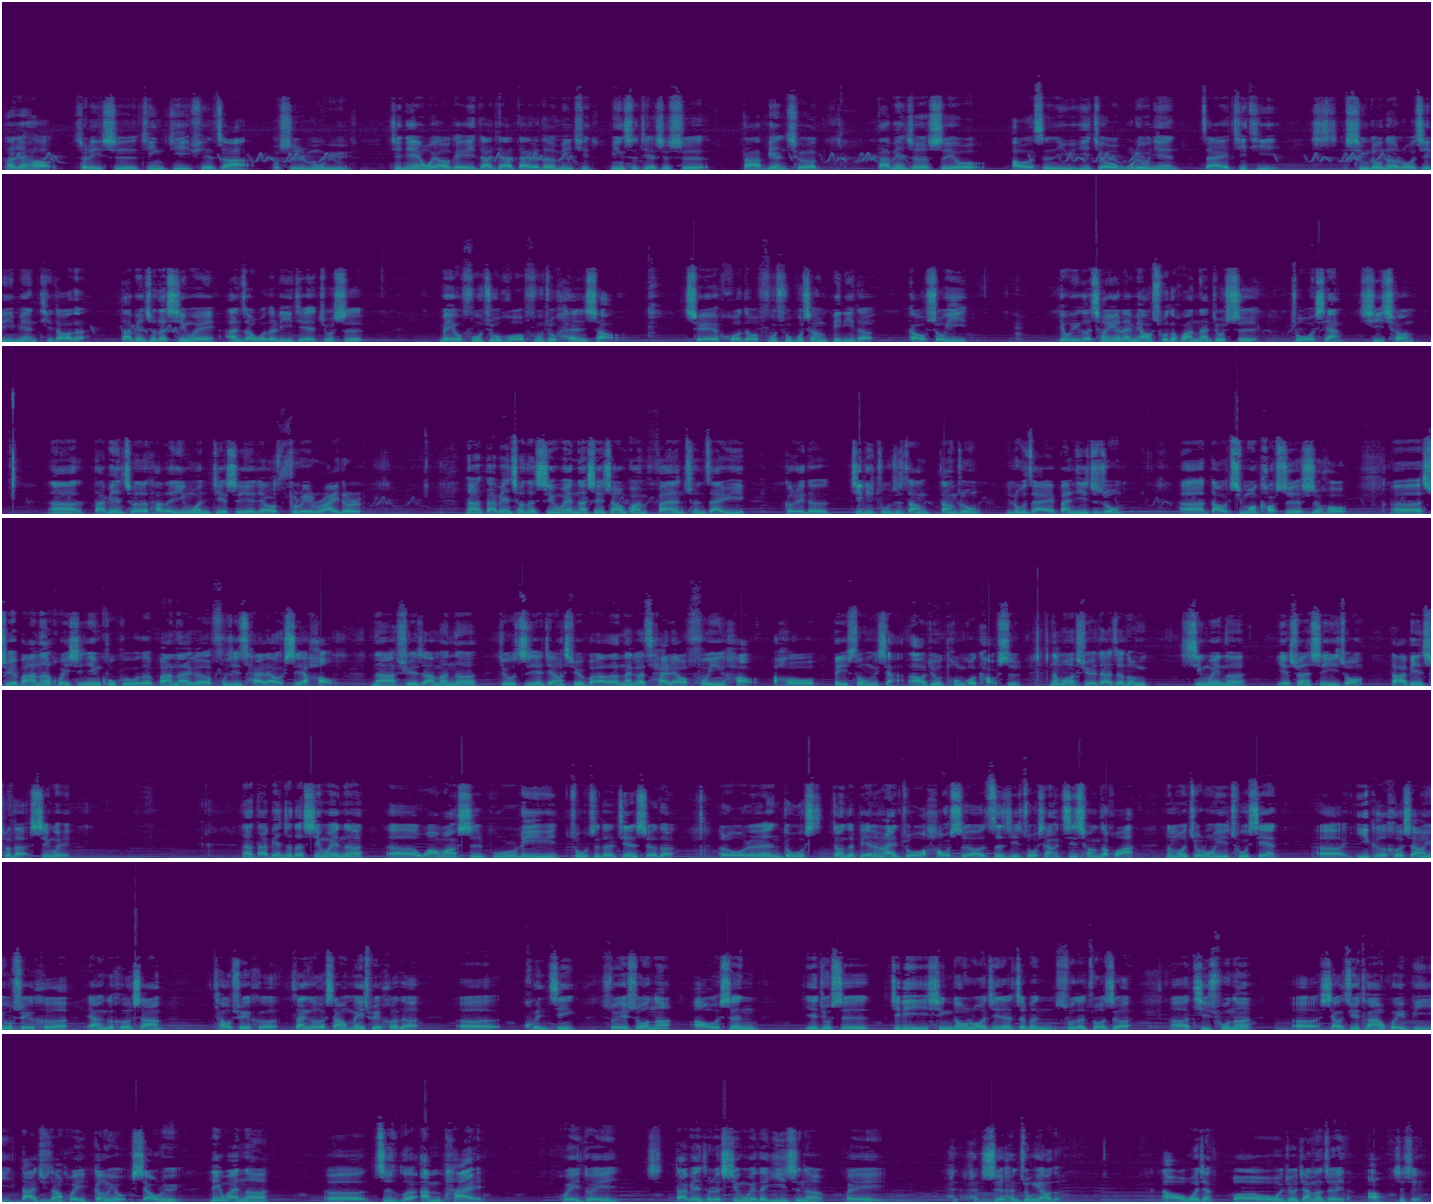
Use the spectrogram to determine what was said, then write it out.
大家好，这里是经济学渣，我是木鱼。今天我要给大家带来的名词名词解释是搭便车。搭便车是由奥尔森于1956年在集体行动的逻辑里面提到的。搭便车的行为，按照我的理解就是没有付出或付出很少，却获得付出不成比例的高收益。用一个成语来描述的话，那就是坐享其成。那搭便车的它的英文解释也叫 free rider。那搭便车的行为呢，现象广泛存在于各类的集体组织当当中，例如在班级之中，呃，到期末考试的时候，呃，学霸呢会辛辛苦苦的把那个复习材料写好，那学渣们呢就直接将学霸的那个材料复印好，然后背诵一下，然后就通过考试。那么学渣这种行为呢，也算是一种搭便车的行为。那大变质的行为呢？呃，往往是不利于组织的建设的。如果人人都等着别人来做好事，而自己坐享其成的话，那么就容易出现，呃，一个和尚有水喝，两个和尚挑水喝，三个和尚没水喝的呃困境。所以说呢，奥尔森，也就是《集体行动逻辑》的这本书的作者，呃，提出呢，呃，小集团会比大集团会更有效率。另外呢。呃，制度的安排会对搭便车的行为的抑制呢，会很很是很重要的。然后我讲，我我就讲到这里了，好，谢谢。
